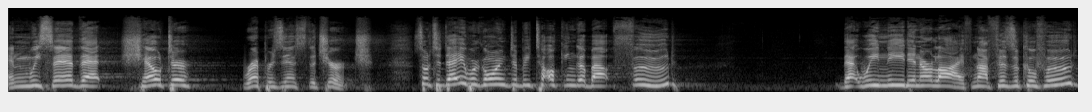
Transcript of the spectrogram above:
And we said that shelter represents the church. So today we're going to be talking about food that we need in our life, not physical food,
